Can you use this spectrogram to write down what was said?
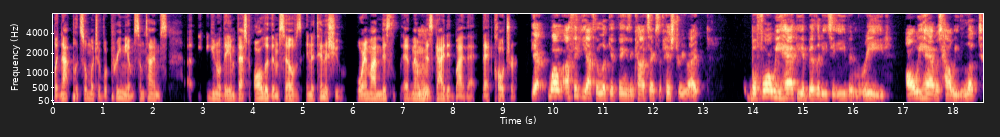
but not put so much of a premium. Sometimes, uh, you know, they invest all of themselves in a tennis shoe. Or am I mis am I mm-hmm. misguided by that that culture? Yeah, well, I think you have to look at things in context of history, right? Before we had the ability to even read, all we had was how we looked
